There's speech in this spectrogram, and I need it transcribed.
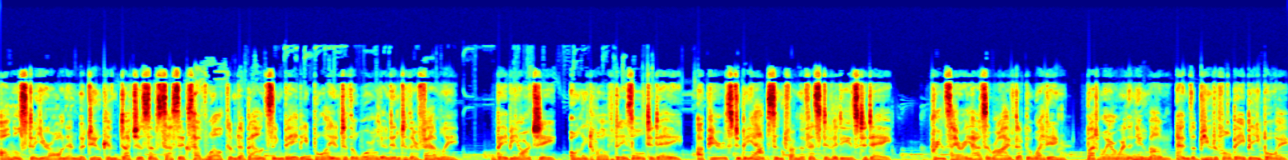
Almost a year on and the Duke and Duchess of Sussex have welcomed a bouncing baby boy into the world and into their family. Baby Archie, only 12 days old today, appears to be absent from the festivities today. Prince Harry has arrived at the wedding, but where were the new mum and the beautiful baby boy?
